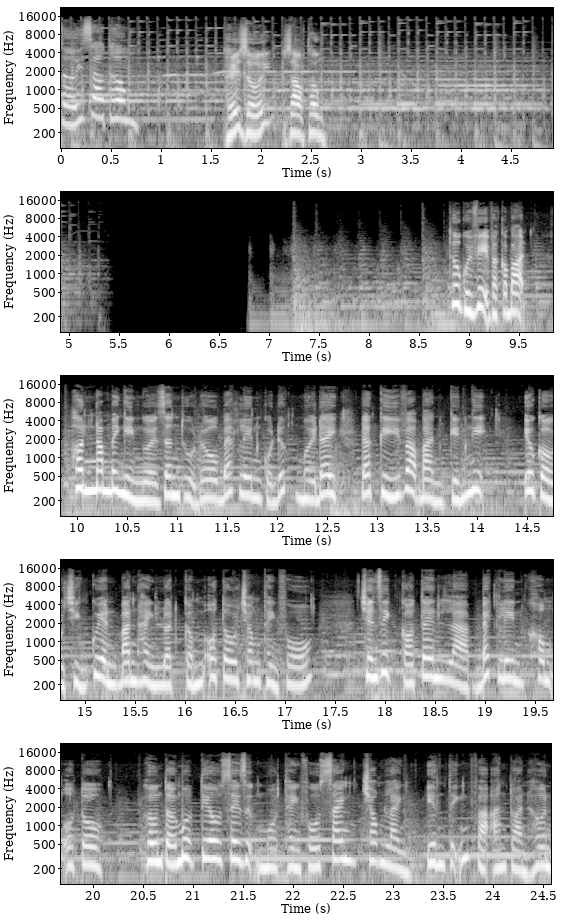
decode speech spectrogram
giới giao thông Thế giới giao thông Thưa quý vị và các bạn, hơn 50.000 người dân thủ đô Berlin của Đức mới đây đã ký vào bản kiến nghị yêu cầu chính quyền ban hành luật cấm ô tô trong thành phố. Chiến dịch có tên là Berlin không ô tô, hướng tới mục tiêu xây dựng một thành phố xanh, trong lành, yên tĩnh và an toàn hơn.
